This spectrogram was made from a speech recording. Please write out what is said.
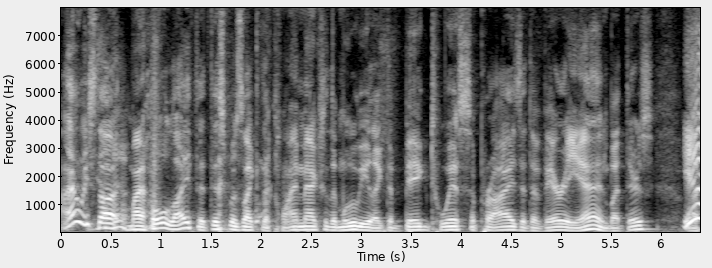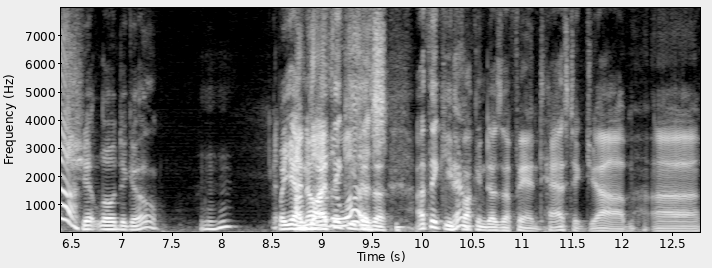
I always thought my whole life that this was like the climax of the movie, like the big twist surprise at the very end. But there's Yeah. a shitload to go. But yeah, I'm no, I think he does a. I think he fucking does a fantastic job. Uh,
